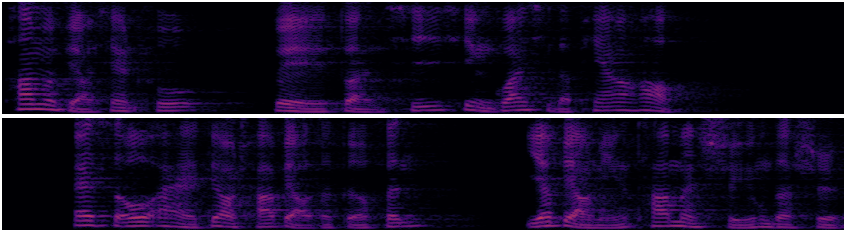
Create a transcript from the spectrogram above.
他们表现出对短期性关系的偏好。SOI 调查表的得分也表明他们使用的是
